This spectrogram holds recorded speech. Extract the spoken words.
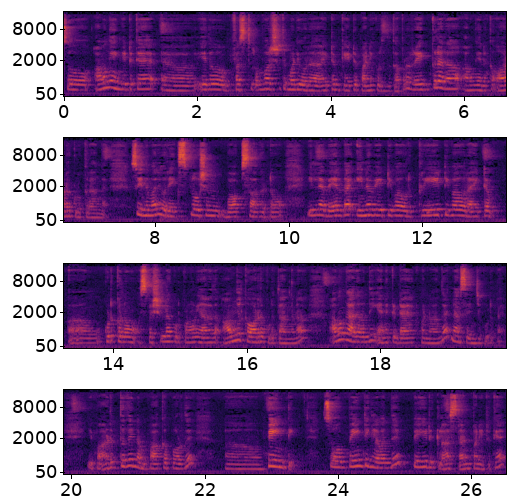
ஸோ அவங்க எங்கிட்ட ஏதோ ஃபஸ்ட் ரொம்ப வருஷத்துக்கு முன்னாடி ஒரு ஐட்டம் கேட்டு பண்ணி கொடுத்ததுக்கப்புறம் ரெகுலராக அவங்க எனக்கு ஆர்டர் கொடுக்குறாங்க. ஸோ இந்த மாதிரி ஒரு எக்ஸ்ப்ளோஷன் பாக்ஸ் ஆகட்டும் இல்லை வேறு ஏதாவது இனோவேட்டிவாக ஒரு க்ரியேட்டிவாக ஒரு ஐட்டம் கொடுக்கணும் ஸ்பெஷலாக கொடுக்கணும்னு யாராவது அவங்களுக்கு ஆர்டர் கொடுத்தாங்கன்னா அவங்க அதை வந்து எனக்கு டைரக்ட் பண்ணுவாங்க நான் செஞ்சு கொடுப்பேன். இப்போ அடுத்தது நம்ம பார்க்க போகிறது பெயிண்டிங் ஸோ பெயிண்டிங்கில் வந்து பெய்டு கிளாஸ் ரன் பண்ணிகிட்ருக்கேன்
